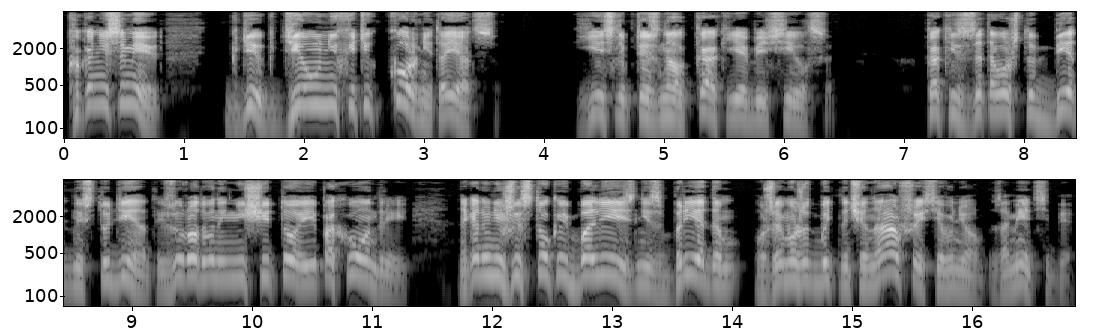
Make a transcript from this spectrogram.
Как они смеют? Где, где у них эти корни таятся? Если б ты знал, как я бесился! Как из-за того, что бедный студент, изуродованный нищетой и ипохондрией, накануне жестокой болезни с бредом, уже, может быть, начинавшийся в нем, заметь себе,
